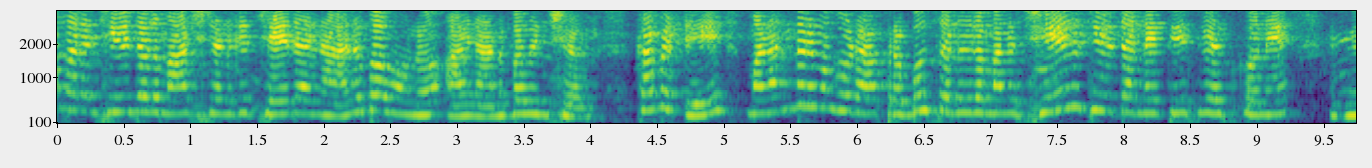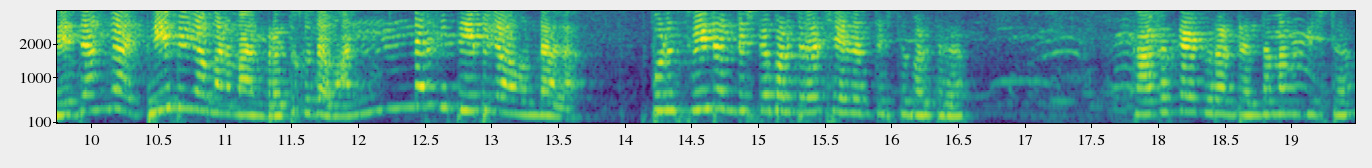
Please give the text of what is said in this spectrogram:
మన జీవితాలు మార్చడానికి చేదైన అనుభవంను ఆయన అనుభవించాడు. కాబట్టి మనందరము కూడా ప్రభు సన్నిధిలో మన చేదు జీవితాన్ని తీసివేసుకొని నిజంగా తీపిగా మనం మనం బ్రతుకుదాం. అందరికీ తీపిగా ఉండాల? ఇప్పుడు స్వీట్ అంటే ఇష్టపడతారా? చేదు అంటే ఇష్టపడతారా? కాకరకాయ కూర అంటే ఎంతమందికి ఇష్టం?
